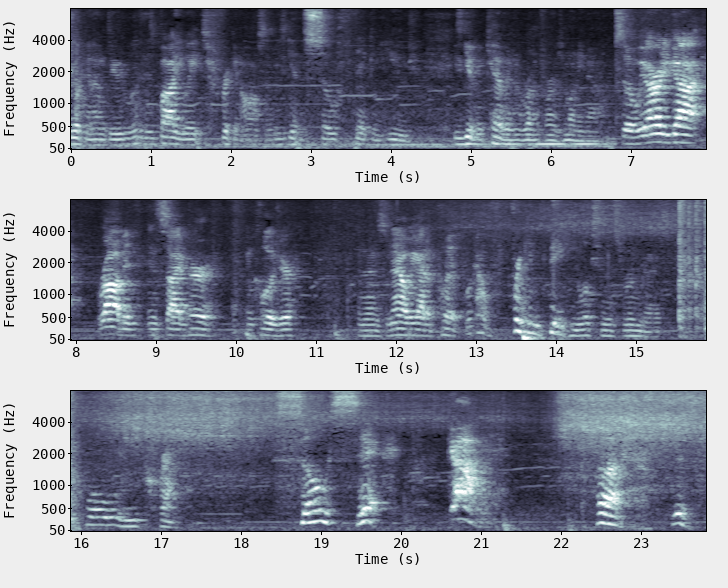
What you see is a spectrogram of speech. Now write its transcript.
Look at him, dude. Look at his body weight is freaking awesome. He's getting so thick and huge. He's giving Kevin a run for his money now. So we already got Robin inside her enclosure. And then so now we gotta put, look how freaking big he looks in this room, guys. Holy crap. So sick. God. Uh, this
